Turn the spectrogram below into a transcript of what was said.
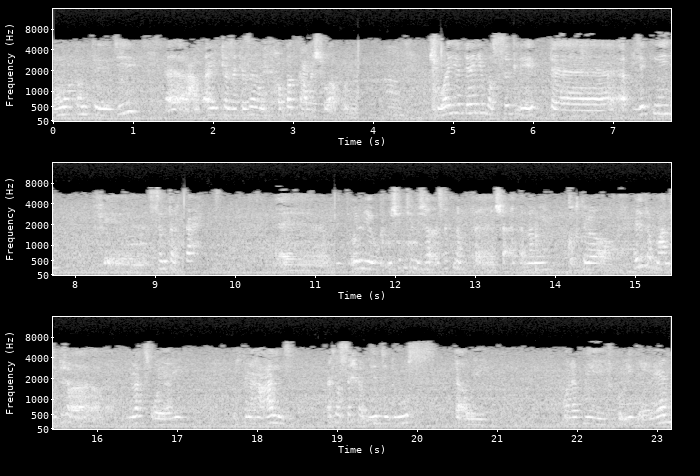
ماما طنط دي آه، قالت كذا كذا وخبطت على الشقق كلها. شوية تاني بصيت لقيت آه، قابلتني في السنتر تحت. آه، بتقول لي مش انت ساكنة في شقة 8 قلت لها آه. قالت طب ما عندكيش آه، ولاد صغيرين. عندي اصل إحنا بندي دروس تقوية. وأنا ابني في كلية إعلام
